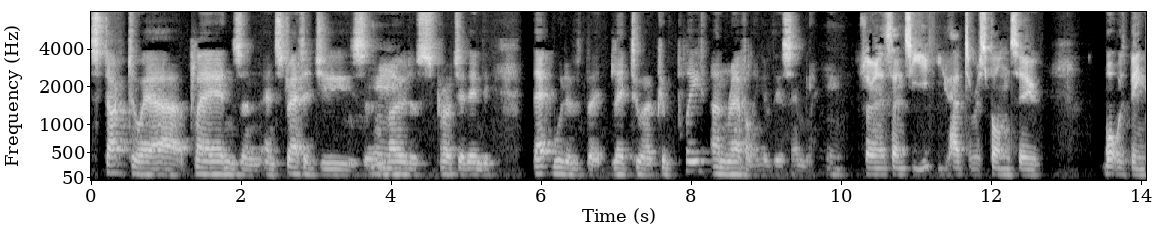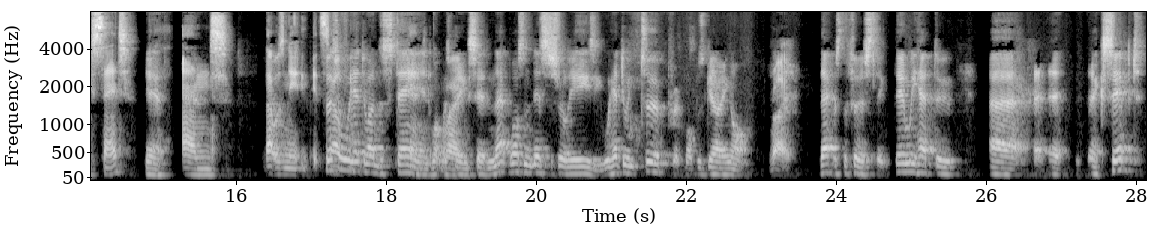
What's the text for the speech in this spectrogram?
stuck to our plans and, and strategies and Mm. modus procedendi, that would have led to a complete unravelling of the assembly. So, in a sense, you, you had to respond to what was being said, Yeah. and that was it- itself. First of all, we had to understand what was right. being said, and that wasn't necessarily easy. We had to interpret what was going on. right. That was the first thing. Then we had to uh, uh, accept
